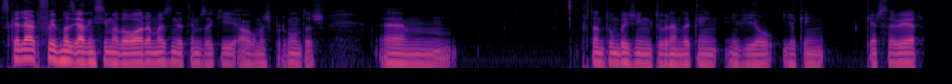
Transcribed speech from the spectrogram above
Se calhar foi demasiado em cima da hora, mas ainda temos aqui algumas perguntas. Um, portanto, um beijinho muito grande a quem enviou e a quem quer saber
